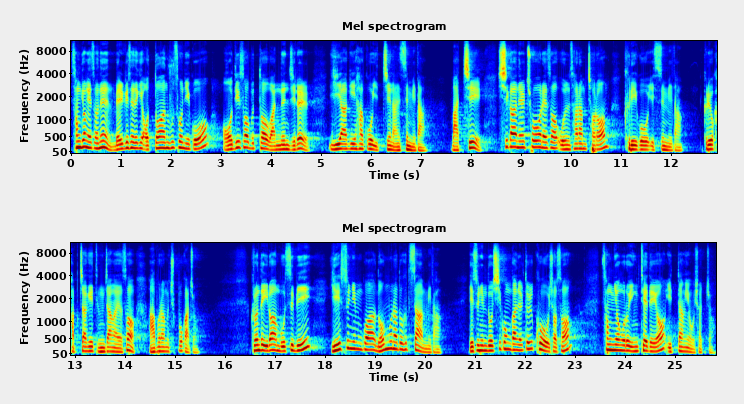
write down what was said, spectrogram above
성경에서는 멜기세덱이 어떠한 후손이고 어디서부터 왔는지를 이야기하고 있진 않습니다. 마치 시간을 초월해서 온 사람처럼 그리고 있습니다. 그리고 갑자기 등장하여서 아브라함을 축복하죠. 그런데 이러한 모습이 예수님과 너무나도 흡사합니다. 예수님도 시공간을 뚫고 오셔서 성령으로 잉태되어 이 땅에 오셨죠.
